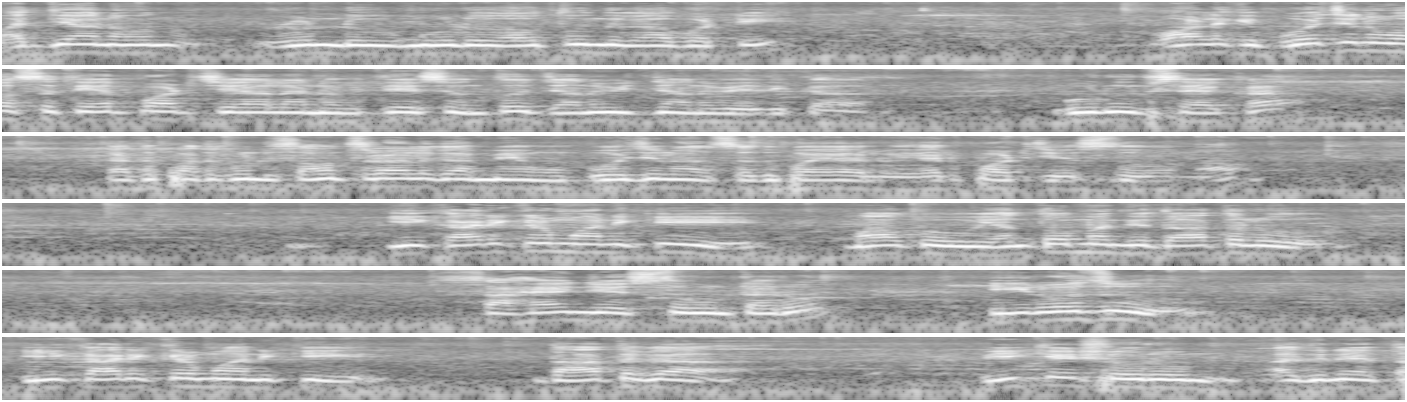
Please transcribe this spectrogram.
మధ్యాహ్నం రెండు మూడు అవుతుంది కాబట్టి వాళ్ళకి భోజన వసతి ఏర్పాటు చేయాలనే ఉద్దేశంతో జన విజ్ఞాన వేదిక గూడూరు శాఖ గత పదకొండు సంవత్సరాలుగా మేము భోజన సదుపాయాలు ఏర్పాటు చేస్తూ ఉన్నాం. ఈ కార్యక్రమానికి మాకు ఎంతోమంది దాతలు సహాయం చేస్తూ ఉంటారు. ఈరోజు ఈ కార్యక్రమానికి దాతగా వికే షోరూమ్ అధినేత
